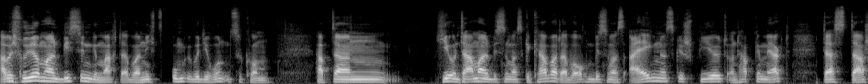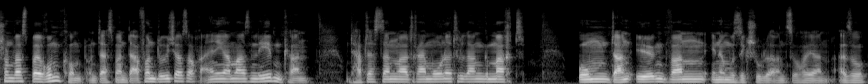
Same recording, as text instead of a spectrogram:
Habe ich früher mal ein bisschen gemacht, aber nichts, um über die Runden zu kommen. Hab dann hier und da mal ein bisschen was gecovert, aber auch ein bisschen was eigenes gespielt und habe gemerkt, dass da schon was bei rumkommt und dass man davon durchaus auch einigermaßen leben kann. Und habe das dann mal drei Monate lang gemacht, um dann irgendwann in der Musikschule anzuheuern. Also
